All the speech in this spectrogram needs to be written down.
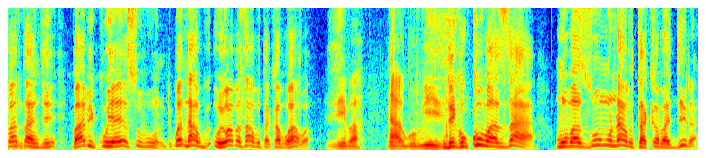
batangiye babikuye hese ubundi bo ntabwo iwabo nta butaka buhaba ziba ntabwo ubizi. Ndi kukubaza mu bazungu nta butaka bagira.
